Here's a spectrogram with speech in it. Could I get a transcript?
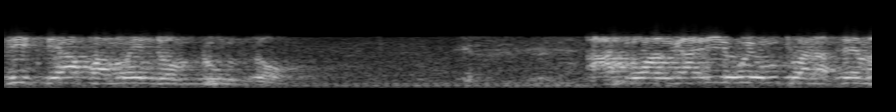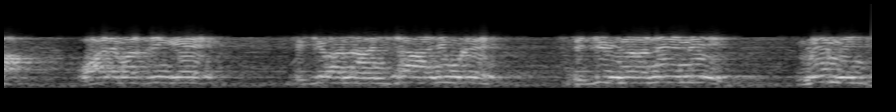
sisi hapa mwendo mdundo. Atuangalie huyu mtu anasema wale mazinge sijui ana njaa yule sijui na nini mimi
